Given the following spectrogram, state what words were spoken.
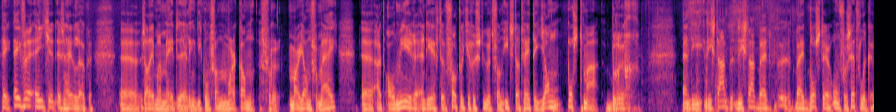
Hey, even eentje, is een hele leuke. Eh is alleen maar een mededeling. Die komt van Ver, Marjan Vermeij eh, uit Almere. En die heeft een fotootje gestuurd van iets dat heet de Jan Postma-brug. En die, die staat, die staat bij, het, bij het Bos der Onverzettelijke.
